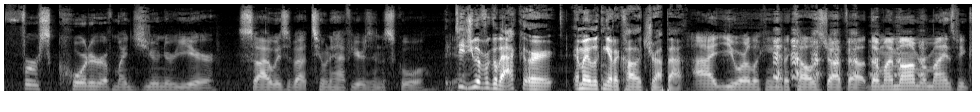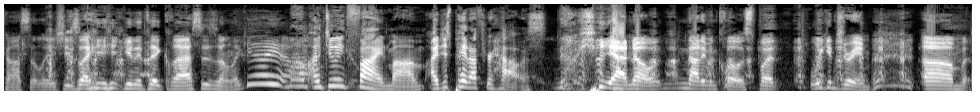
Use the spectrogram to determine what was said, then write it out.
first quarter of my junior year. So I was about two and a half years into school. Did you ever go back, or am I looking at a college dropout? Uh, you are looking at a college dropout. Though my mom reminds me constantly. She's like, "You gonna take classes?" I'm like, "Yeah, yeah." Mom, I'm doing fine, Mom. I just paid off your house. yeah, no, not even close. But we can dream. Um,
